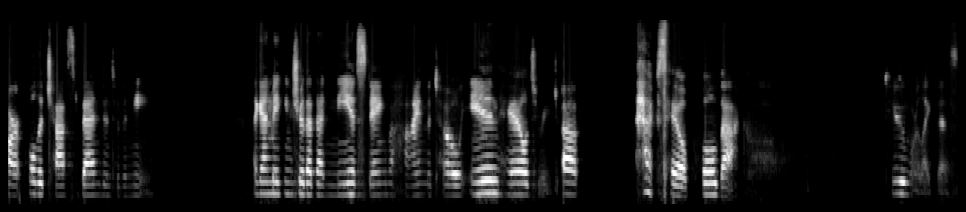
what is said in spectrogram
heart, pull the chest, bend into the knee. Again, making sure that that knee is staying behind the toe. Inhale to reach up. Exhale, pull back. Two more like this.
